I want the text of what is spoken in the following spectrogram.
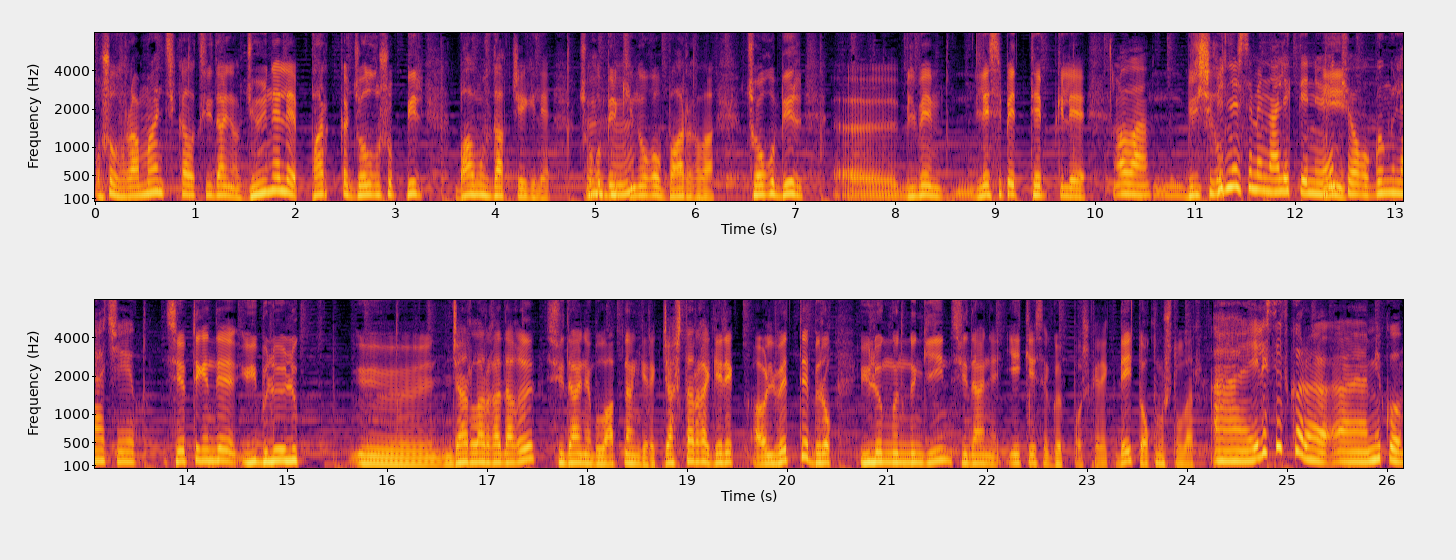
ошол романтикалык свидание жөн эле паркка жолугушуп бир бал муздак жегиле чогуу бир киного баргыла чогуу бир э, билбейм велосипед тепкиле ооба. бир иши бир нерсе менен алектенип э чогуу көңүл ачып себеп дегенде үй бүлөлүк э, жарларга дагы свидание бул абдан керек. Жаштарга керек албетте бирок үйлөнгөндөн кийин свидание эки эсе көп болуш керек дейт окумуштуулар. Элестетип көр мику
